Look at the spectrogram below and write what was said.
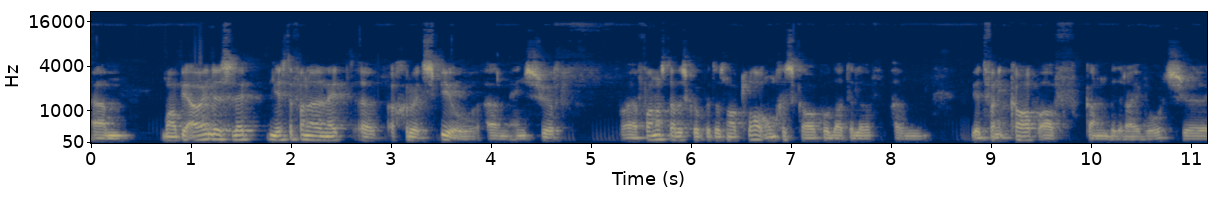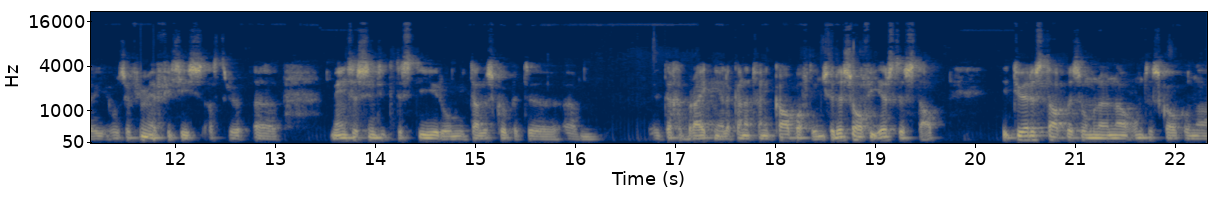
Ehm um, maar op die ou end is dit meeste van hulle net 'n uh, groot spieël. Ehm um, en so uh, van ons teleskope het ons nou klaar omgeskakel dat hulle ehm um, weet van die Kaap af kan bedryf word. So ons hoef nie meer fisies astro uh mense sien dit te stuur om die teleskope te um te gebruik nie. Hulle kan dit van die Kaap af doen. So dis al die eerste stap. Die tweede stap is om hulle nou om te skakel na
